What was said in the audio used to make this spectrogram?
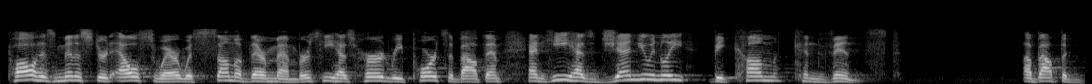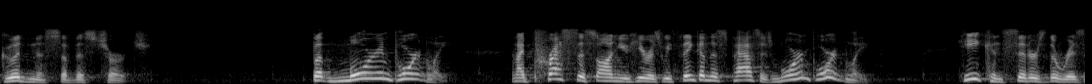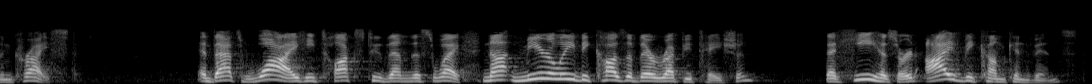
Paul has ministered elsewhere with some of their members. He has heard reports about them, and he has genuinely become convinced about the goodness of this church. But more importantly, and I press this on you here as we think on this passage, more importantly, he considers the risen Christ. And that's why he talks to them this way. Not merely because of their reputation, that he has heard. I've become convinced.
